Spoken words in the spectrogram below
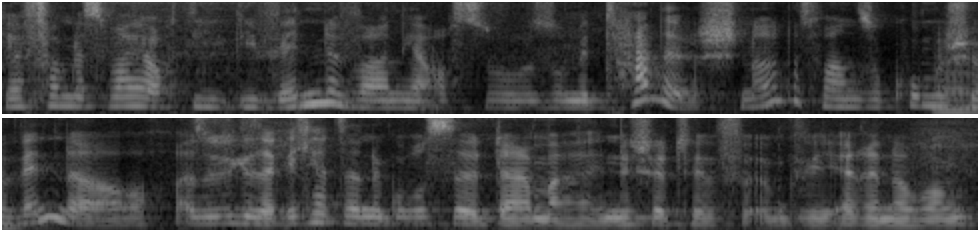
Ja, vor allem, das war ja auch, die, die Wände waren ja auch so, so metallisch, ne? Das waren so komische Ja. Wände auch. Also wie gesagt, ich hatte eine große Dharma Initiative irgendwie Erinnerung.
